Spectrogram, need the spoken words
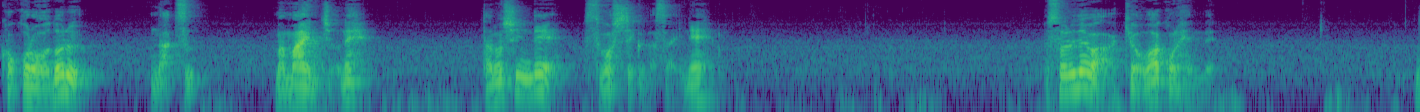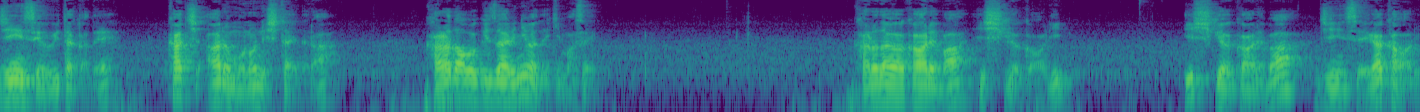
心躍る夏、まあ、毎日をね楽しんで過ごしてくださいね。それでは今日はこの辺で。人生を豊かで価値あるものにしたいなら体を置き去りにはできません。体が変われば意識が変わり意識が変われば人生が変わる。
